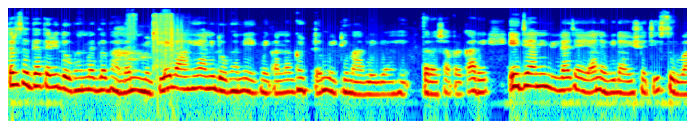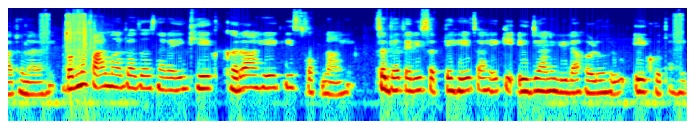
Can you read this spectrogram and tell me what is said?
तर सध्या तरी दोघांमधलं भांडण मिटलेलं आहे आणि दोघांनी एकमेकांना घट्ट मिठी मारलेली आहे. तर अशा प्रकारे एजे आणि लीलाच्या या नवीन आयुष्याची सुरुवात होणार आहे. बघणं फार महत्वाचं असणार आहे की हे खरं आहे की स्वप्न आहे? सध्या तरी सत्य हेच आहे की एजे आणि लीला हळूहळू एक होत आहेत.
